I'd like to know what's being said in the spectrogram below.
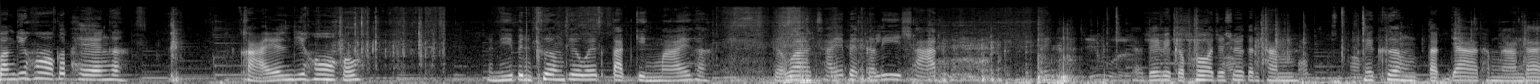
บางยี่ห้อก็แพงค่ะ ขายยี่ห้อเขา อันนี้เป็นเครื่องที่เอาไว้ตัดกิ่งไม้ค่ะ แต่ว่าใช้แบตเตอรี่ชาร์จเดี๋ยวเดวิดกับพ่อจะช่วยกันทำให้เครื่องตัดหญ้าทำงานได้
